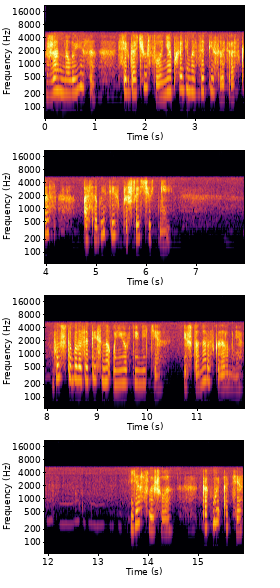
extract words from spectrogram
Жанна Луиза всегда чувствовала необходимость записывать рассказ о событиях прошедших дней. Вот что было записано у нее в дневнике, и что она рассказала мне. Я слышала, как мой отец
